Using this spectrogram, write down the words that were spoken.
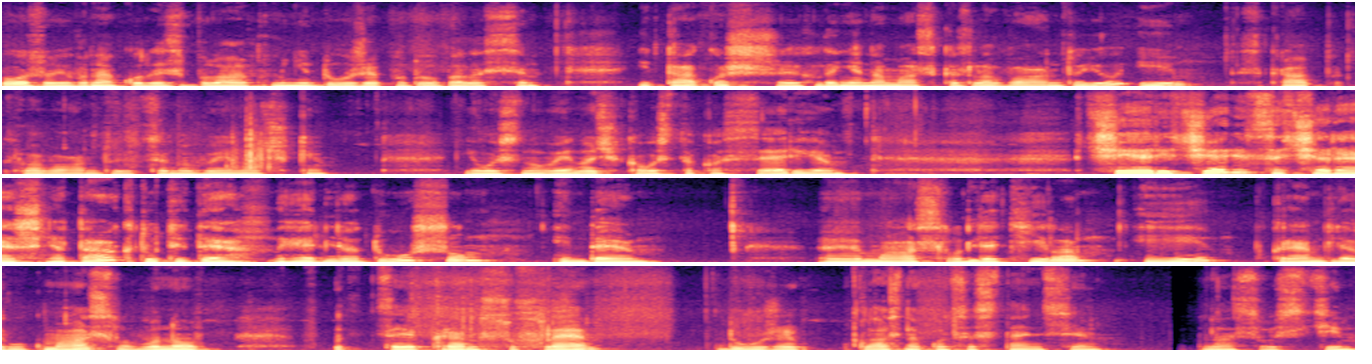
розою. Вона колись була, мені дуже подобалася. І також глиняна маска з лавандою і скраб з лавандою. Це новиночки. І ось новиночка, ось така серія. Чері, чері це черешня. Так, тут іде гель для душу, іде е, масло для тіла і крем для рук. Масло, воно це крем суфле, дуже класна консистенція. У нас ось ці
